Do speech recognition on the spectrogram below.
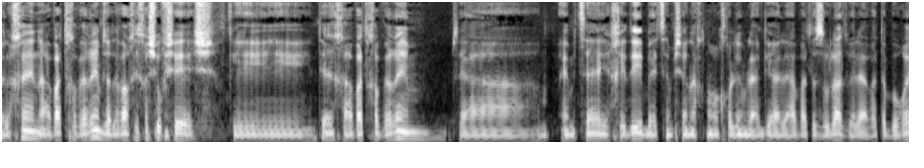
ולכן אהבת חברים זה הדבר הכי חשוב שיש, כי דרך אהבת חברים זה האמצעי היחידי בעצם שאנחנו יכולים להגיע לאהבת הזולת ולאהבת הבורא,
